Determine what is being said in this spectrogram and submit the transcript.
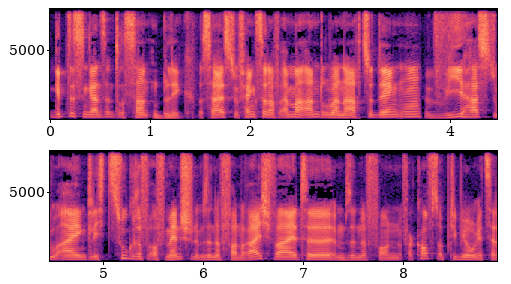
gibt es einen ganz interessanten Blick. Das heißt, du fängst dann auf einmal an, drüber nachzudenken, wie hast du eigentlich Zugriff auf Menschen im Sinne von Reichweite, im Sinne von Verkaufsoptimierung etc.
